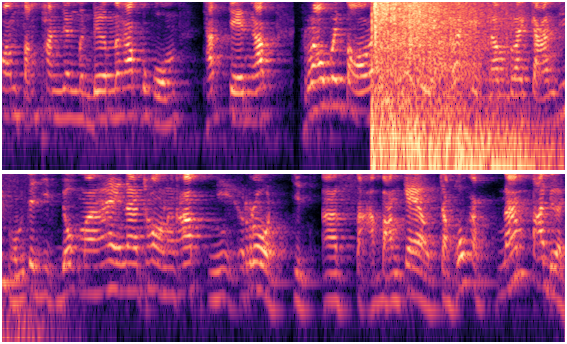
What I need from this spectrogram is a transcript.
ความสัมพันธ์ยังเหมือนเดิมนะครับพวกผมชัดเจนครับ เราไปต่อกันที่พระเอกนำรายการที่ผมจะหยิบยกมาให้หน้าช่องนะครับ นิโรธจิตอาสาบางแก้ว จะพบกับน้ำตาเดือด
